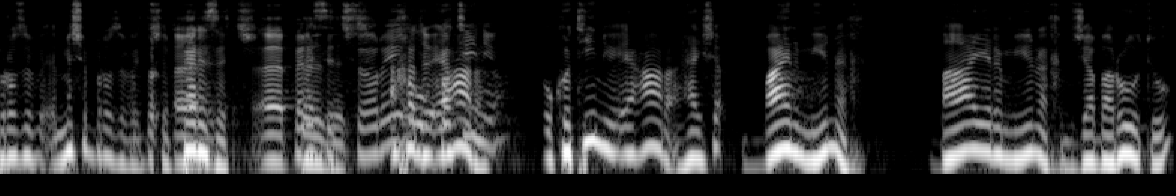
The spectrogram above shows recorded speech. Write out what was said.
بروزوف مش بروزوفيتش بيريزيتش. بيريزيتش sorry. أخذوا إعارة. وكوتينيو. إعارة. هاي بايرن ميونخ. بايرن ميونخ بجبروته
